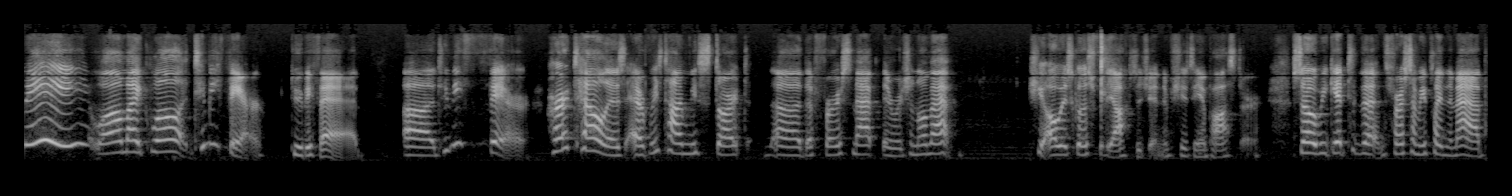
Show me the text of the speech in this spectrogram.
me." Well, I'm like, "Well, to be fair, to be fair, uh, to be fair, her tell is every time you start uh, the first map, the original map, she always goes for the oxygen if she's the imposter. So we get to the first time we play the map,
